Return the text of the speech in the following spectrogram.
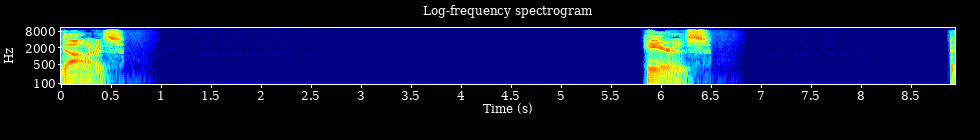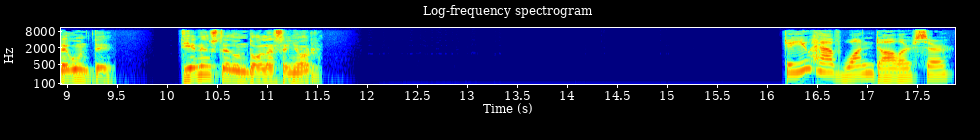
dollars. Here's. Pregunte, ¿tiene usted un dólar, señor? Do you have one dollar, sir?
